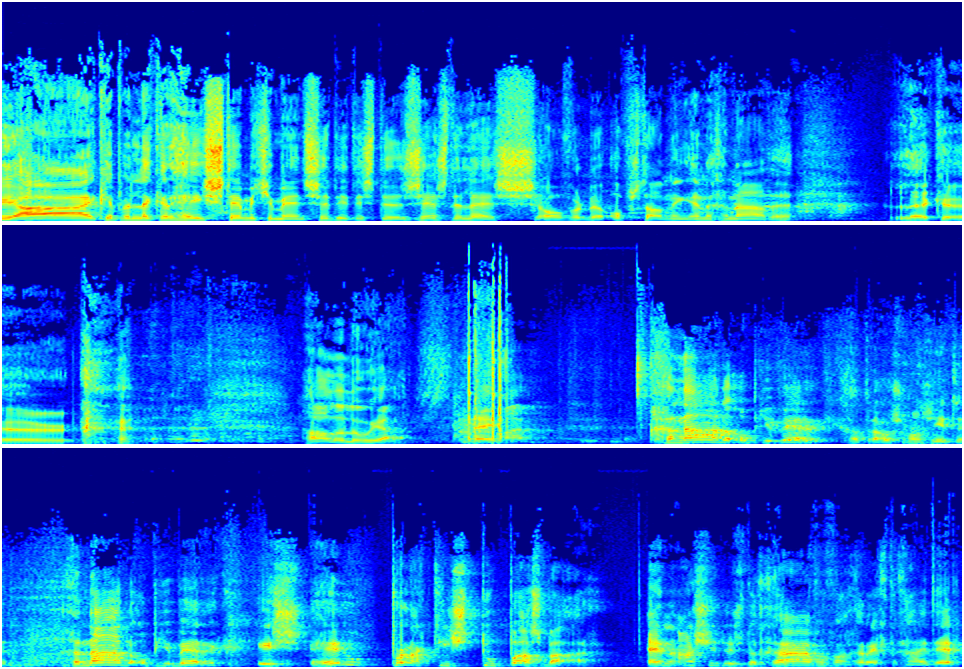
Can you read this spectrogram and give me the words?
Ja, ik heb een lekker hees stemmetje, mensen. Dit is de zesde les over de opstanding en de genade. Lekker. Halleluja. Nee, maar genade op je werk, ik ga trouwens gewoon zitten. Genade op je werk is heel praktisch toepasbaar. En als je dus de gave van gerechtigheid hebt,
